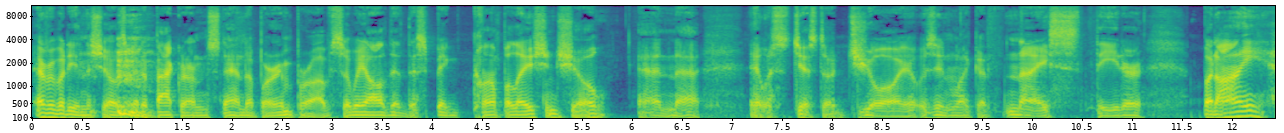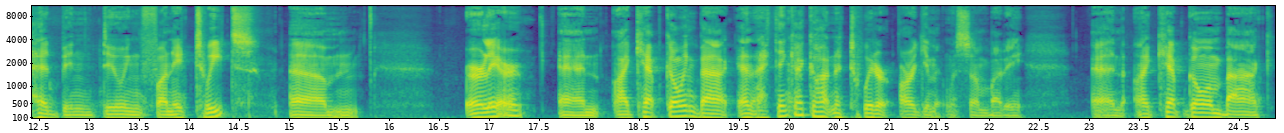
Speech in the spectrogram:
everybody in the show has got a background in stand up or improv. So we all did this big compilation show, and uh, it was just a joy. It was in like a nice theater, but I had been doing funny tweets. Um, earlier and I kept going back and I think I got in a Twitter argument with somebody and I kept going back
